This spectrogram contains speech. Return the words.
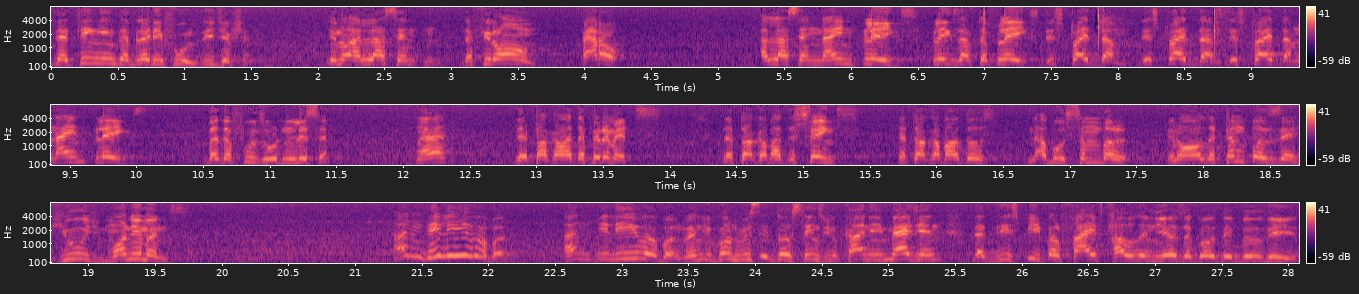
they're thinking the bloody fool, the Egyptian. You know, Allah sent the Pharaoh, Pharaoh. Allah sent nine plagues, plagues after plagues, destroyed them, destroyed them, destroyed them, nine plagues. But the fools wouldn't listen. Huh? They talk about the pyramids, they talk about the Sphinx, they talk about those Abu Simbel, you know, all the temples, the huge monuments. Unbelievable, unbelievable. When you go and visit those things, you can't imagine that these people 5,000 years ago, they built these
